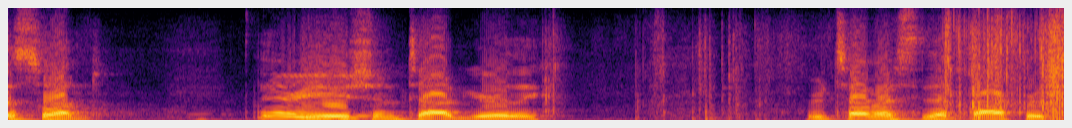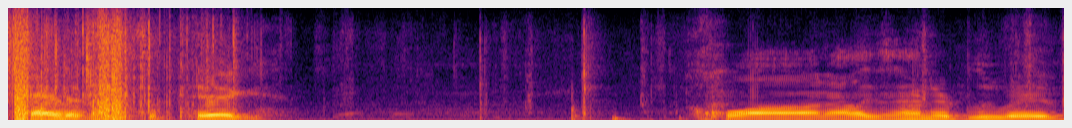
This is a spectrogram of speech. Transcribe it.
This one. Variation Todd Gurley. Every time I see that backwards card, I think it's a pig. Kwon Alexander, Blue Wave.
